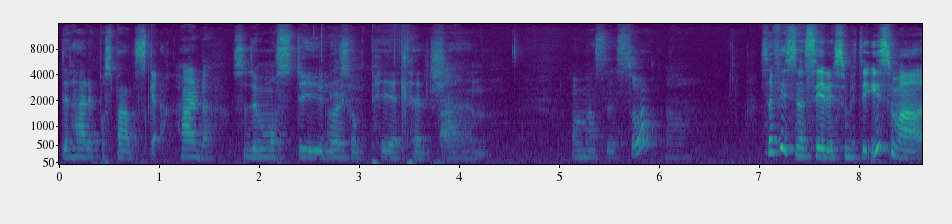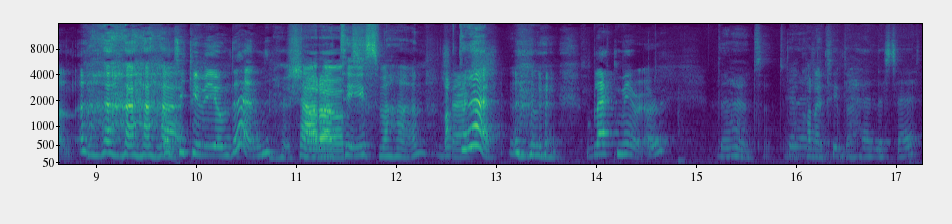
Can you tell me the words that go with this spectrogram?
Den här är på spanska. Här då? Så du måste ju Oj. liksom pay attention. Om man säger så. Sen finns det en serie som heter Isman. Vad tycker vi om den? Shoutout till Ismahan. Vart den här? Black Mirror. Den har jag inte sett. Den Jag har jag inte den. heller sett.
